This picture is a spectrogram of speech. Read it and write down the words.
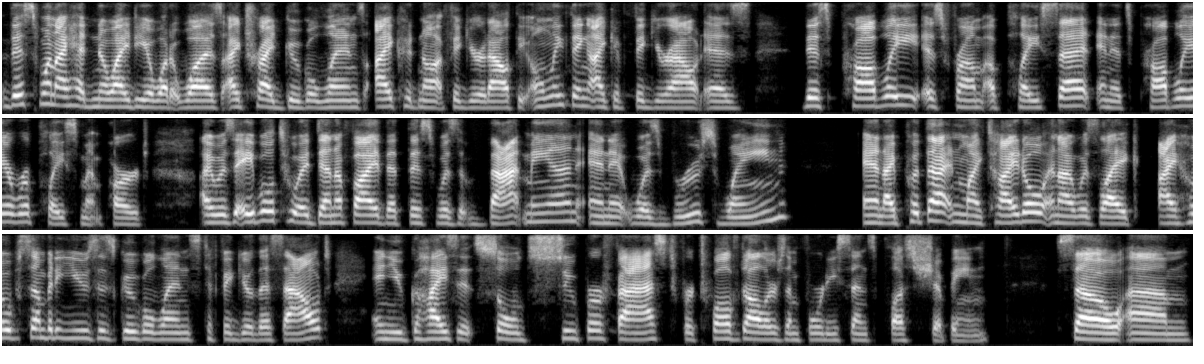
this one, I had no idea what it was. I tried Google Lens. I could not figure it out. The only thing I could figure out is this probably is from a playset and it's probably a replacement part. I was able to identify that this was Batman and it was Bruce Wayne. And I put that in my title and I was like, I hope somebody uses Google Lens to figure this out. And you guys, it sold super fast for $12.40 plus shipping. So um,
